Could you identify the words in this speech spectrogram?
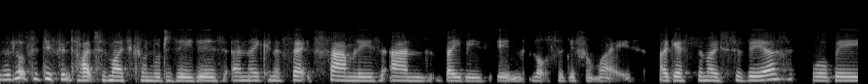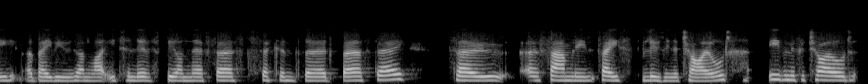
There's lots of different types of mitochondrial diseases, and they can affect families and babies in lots of different ways. I guess the most severe will be a baby who's unlikely to live beyond their first, second, third birthday. So, a family face losing a child, even if a child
